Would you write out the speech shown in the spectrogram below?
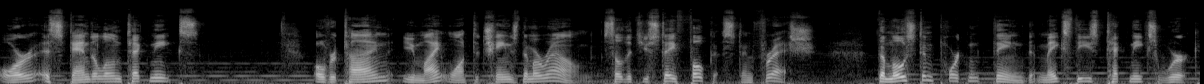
or as standalone techniques. Over time, you might want to change them around so that you stay focused and fresh. The most important thing that makes these techniques work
